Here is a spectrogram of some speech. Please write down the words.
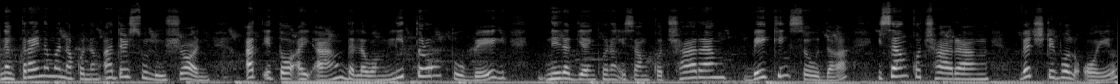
nagtry naman ako ng other solution. At ito ay ang dalawang litrong tubig. Nilagyan ko ng isang kutsarang baking soda, isang kutsarang vegetable oil,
